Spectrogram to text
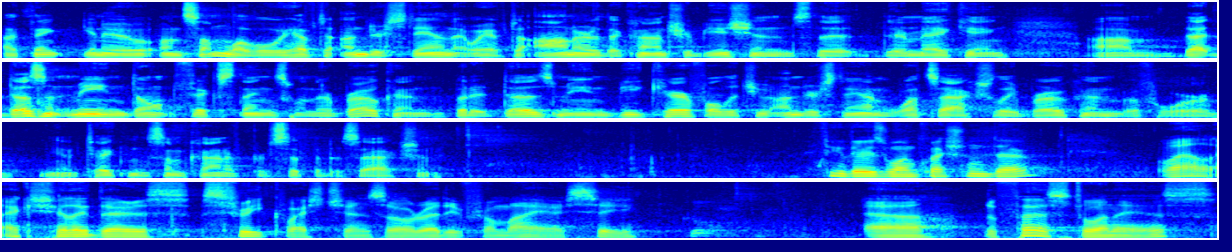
I think, you know, on some level, we have to understand that. We have to honor the contributions that they're making. Um, that doesn't mean don't fix things when they're broken, but it does mean be careful that you understand what's actually broken before, you know, taking some kind of precipitous action. I think there is one question there. Well, actually, there's three questions already from IRC. Cool. Uh, the first one is,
